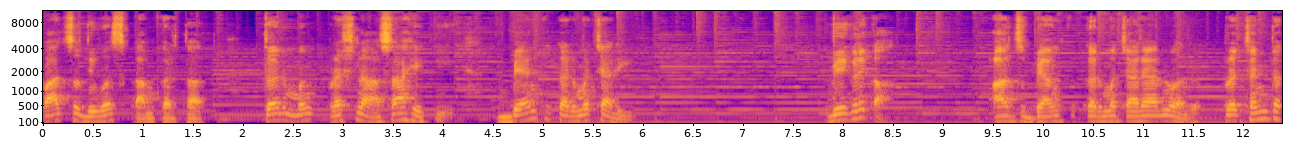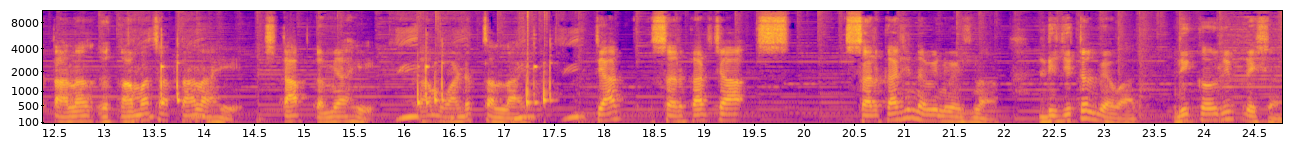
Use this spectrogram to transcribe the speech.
पाच दिवस काम करतात. तर मग प्रश्न असा आहे की बँक कर्मचारी वेगळे का? आज बँक कर्मचाऱ्यांवर प्रचंड ताना कामाचा ताण आहे स्टाफ कमी आहे काम वाढत चाललं आहे. त्यात सरकारच्या सरकारी नवीन योजना डिजिटल व्यवहार रिकव्हरी प्रेशर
